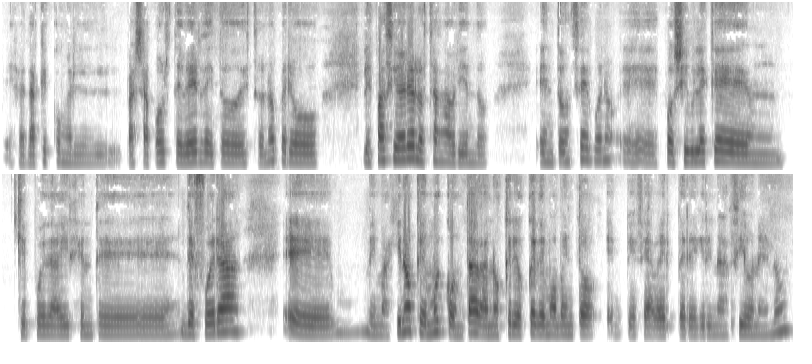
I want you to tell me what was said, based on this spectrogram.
Es verdad que con el pasaporte verde y todo esto, ¿no? Pero el espacio aéreo lo están abriendo. Entonces, bueno, es posible que, pueda ir gente de fuera, eh, me imagino que muy contada, no creo que de momento empiece a haber peregrinaciones, ¿no?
